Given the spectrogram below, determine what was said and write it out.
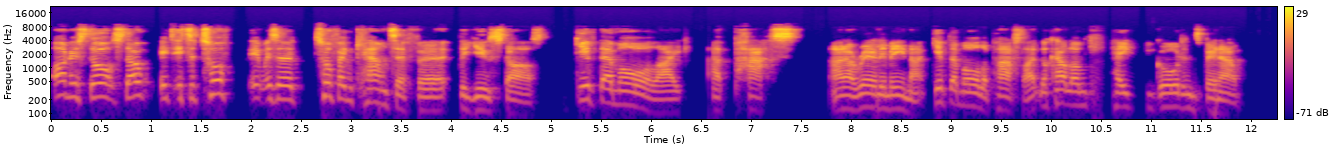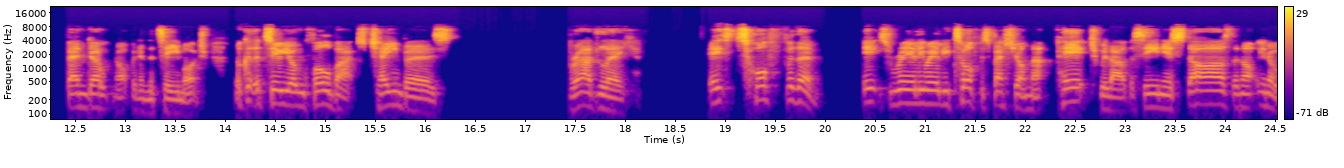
Honest thoughts, though, it, it's a tough. It was a tough encounter for the youth stars. Give them all like a pass, and I really mean that. Give them all a pass. Like, look how long Kaide Gordon's been out. Ben Doak not been in the team much. Look at the two young fullbacks, Chambers, Bradley. It's tough for them it's really, really tough, especially on that pitch without the senior stars. They're not, you know,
